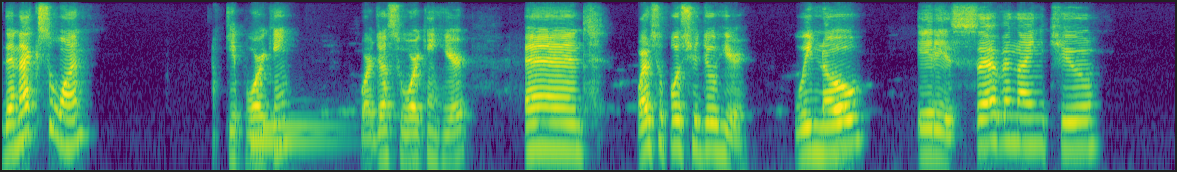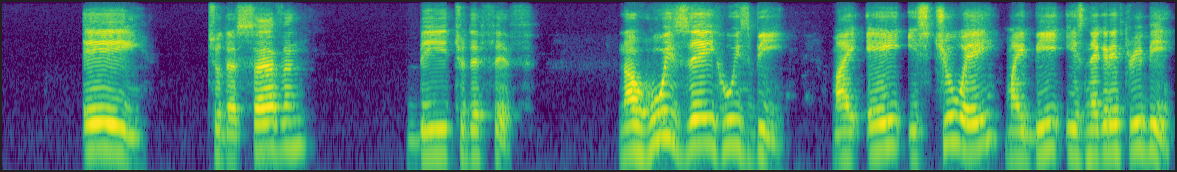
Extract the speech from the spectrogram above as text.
the next one, keep working. We're just working here. And what are supposed to do here? We know it is 792 A to the 7, B to the 5th. Now, who is A, who is B? My A is 2A, my B is negative 3B.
